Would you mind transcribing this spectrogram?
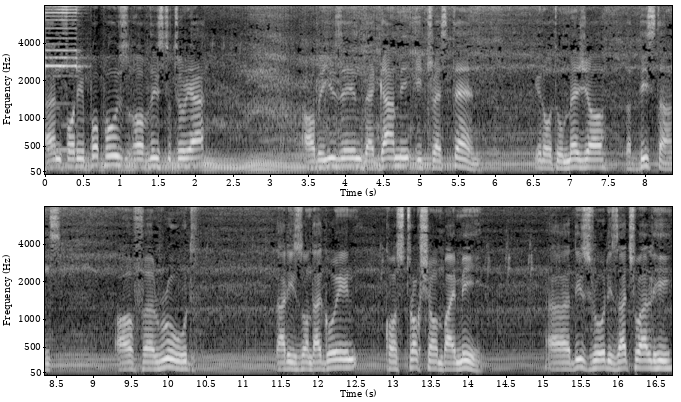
And for the purpose of this tutorial, I'll be using the Garmin eTrex 10, you know, to measure the distance of a road that is undergoing construction by me. Uh, this road is actually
